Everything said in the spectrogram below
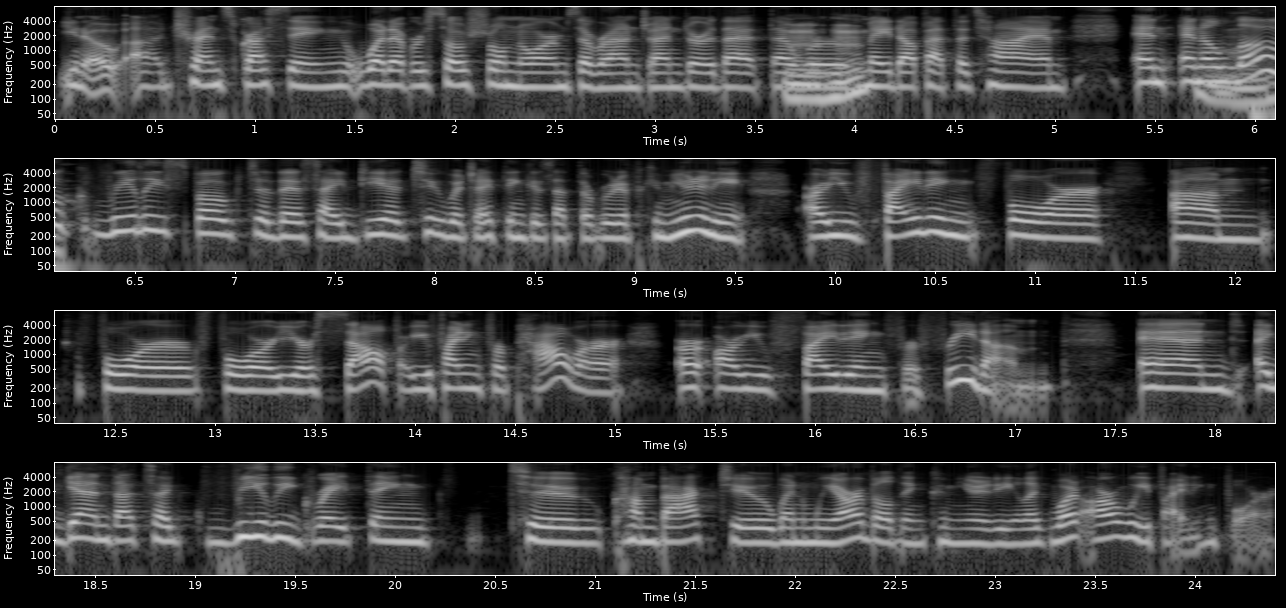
you know, uh, transgressing whatever social norms around gender that that were Mhm. made up at the time. And and Alok really spoke to this idea too, which I think is at the root of community. Are you fighting for um for for yourself are you fighting for power or are you fighting for freedom and again that's a really great thing to come back to when we are building community like what are we fighting for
